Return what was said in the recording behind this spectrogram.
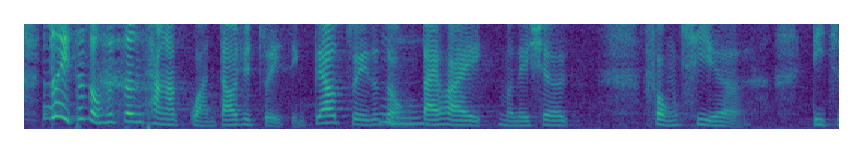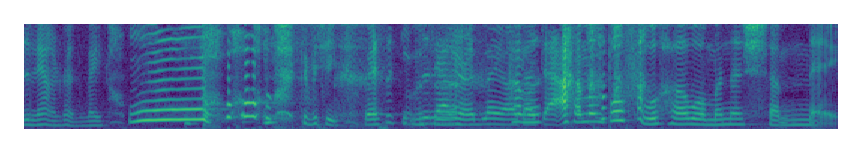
对，这种是正常的管道去追星，不要追这种带坏马来西亚风气的。低质量人类，呜、对不起，我也是低质量人类哦，他们大家。他们不符合我们的审美，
